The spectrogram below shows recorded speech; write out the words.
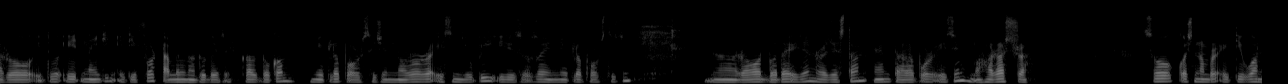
আৰু এইটো এইট নাইনটিন এইটি ফ'ৰ তামিলনাডুত আছে কালপকম নিউক্লিয়াৰ পাৱাৰ ষ্টেচন নৰৰা ইজ ইন ইউ পি ইট ইজ অলছ' ইন নিউক্লিয়াৰ পাৱাৰ ষ্টেচন ৰাৱত বাদা ইজ ইন ৰাজস্থান এণ্ড তাৰাপুৰ ইজ ইন মহাৰাষ্ট্ৰ চ' কুৱেশ্যন নম্বৰ এইটি ওৱান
